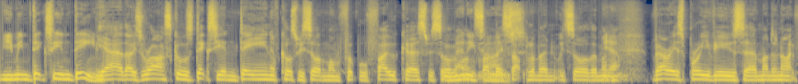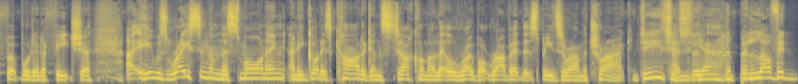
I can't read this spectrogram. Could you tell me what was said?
you mean, Dixie and Dean? Yeah, those rascals, Dixie and Dean. Of course, we saw them on Football Focus. We saw them Many on Sunday times. Supplement. We saw them on Yeah. various previews. Uh, Monday Night Football did a feature. Uh, he was racing them this morning, and he got his cardigan stuck on the little robot rabbit that speeds around the track. Jesus, And, the, yeah. the beloved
